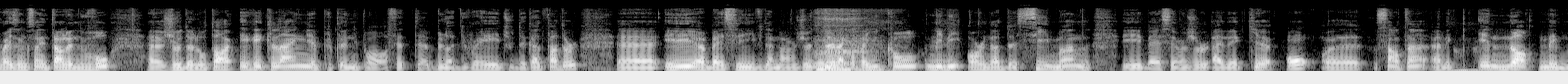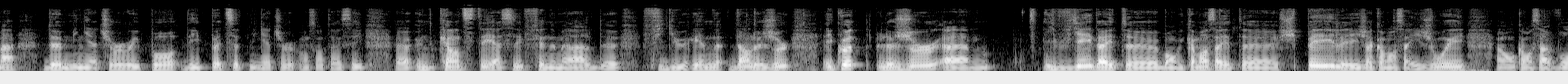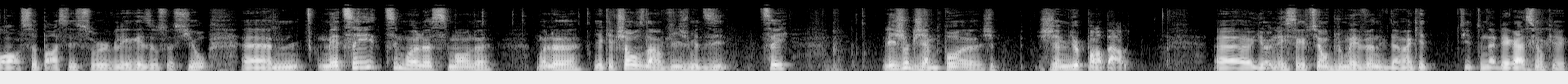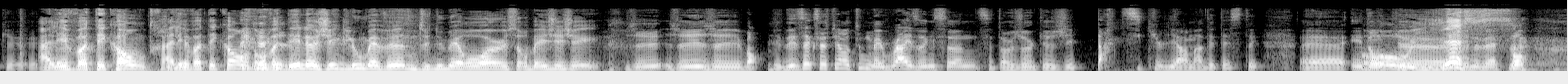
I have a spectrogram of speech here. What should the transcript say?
Rising Sun étant le nouveau euh, jeu de l'auteur Eric Lang, plus connu pour avoir fait euh, Blood Rage ou The Godfather. Euh, et ben, c'est évidemment un jeu de la compagnie Cole Mini or Not de Simon. Et ben, c'est un jeu avec, on s'entend, avec énormément de miniatures et pas des petites miniatures. On s'entend, c'est une quantité assez phénoménale de figurines dans le jeu. Écoute, le jeu il vient d'être euh, bon, il commence à être euh, shippé, les gens commencent à y jouer, euh, on commence à voir ça passer sur les réseaux sociaux. mais tu sais, moi là, Simon là, moi là, il y a quelque chose dans la vie, je me dis, tu sais, les jeux que j'aime pas, j'aime mieux pas en parler. Il y a l'exception de Gloomhaven évidemment qui est c'est une aberration que, Allez voter contre! Allez voter contre! On va déloger Gloomhaven du numéro 1 sur BGG. J'ai, j'ai, j'ai... Bon, il y a des exceptions en tout, mais Rising Sun, c'est un jeu que j'ai particulièrement détesté. Euh, et donc, oh, euh, je ne vais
